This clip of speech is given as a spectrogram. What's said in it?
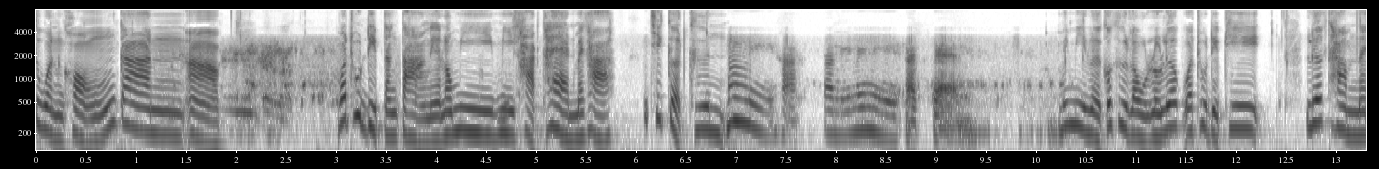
ส่วนของการอ่าวัตถุดิบต่างๆ เนี่ยเรามีมีขาดแคลนไหมคะ ที่เกิดขึ้น ไม่มีค่ะ ตอนนี้ไม่มีขาดแคลนไม่มีเลยก็คือเราเราเลือกวัตถุดิบที่เลือกทำใน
